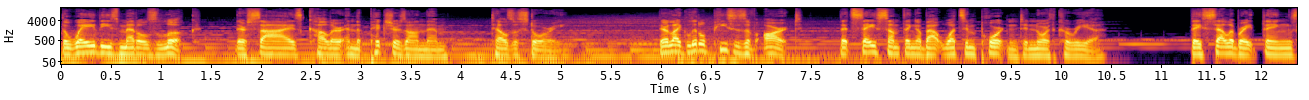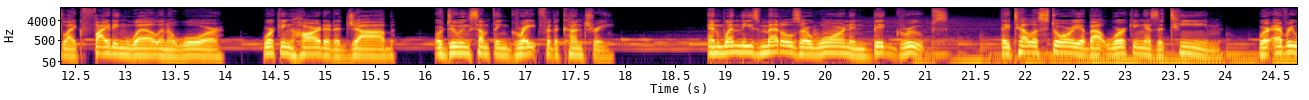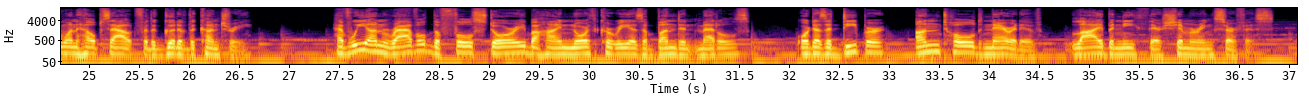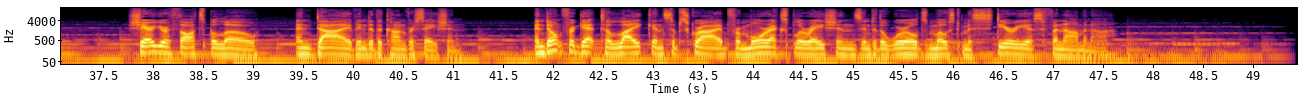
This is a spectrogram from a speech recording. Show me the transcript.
The way these medals look, their size, color, and the pictures on them tells a story. They're like little pieces of art that say something about what's important in North Korea. They celebrate things like fighting well in a war, working hard at a job, or doing something great for the country. And when these medals are worn in big groups, they tell a story about working as a team where everyone helps out for the good of the country. Have we unraveled the full story behind North Korea's abundant medals? Or does a deeper, untold narrative lie beneath their shimmering surface? Share your thoughts below and dive into the conversation. And don't forget to like and subscribe for more explorations into the world's most mysterious phenomena.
